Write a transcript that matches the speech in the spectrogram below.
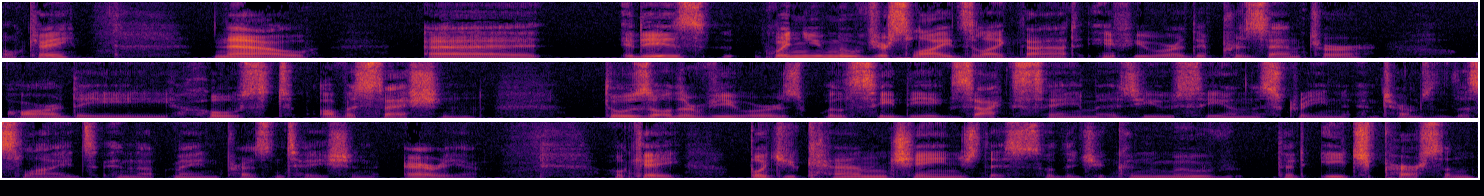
Okay, now uh, it is when you move your slides like that if you are the presenter or the host of a session those other viewers will see the exact same as you see on the screen in terms of the slides in that main presentation area. Okay but you can change this so that you can move that each person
